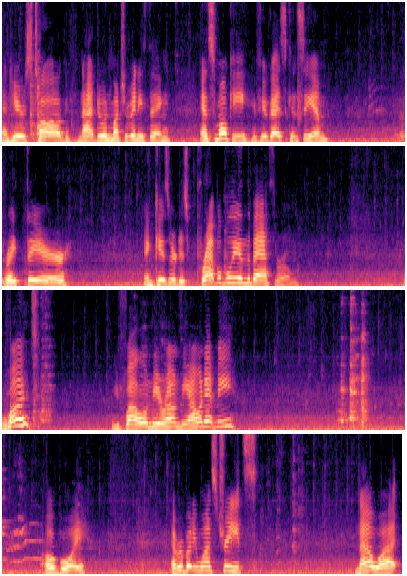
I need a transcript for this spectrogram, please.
And here's Tug, not doing much of anything. And Smokey, if you guys can see him. Right there. And Gizzard is probably in the bathroom. What? You following me around meowing at me? Oh boy. Everybody wants treats. Now what?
